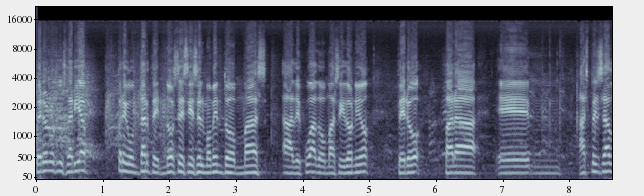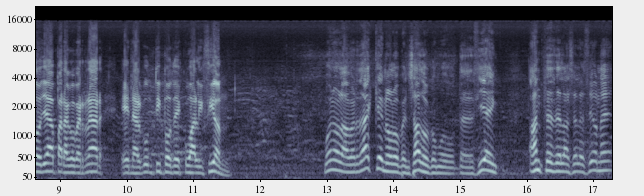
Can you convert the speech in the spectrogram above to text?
pero nos gustaría preguntarte, no sé si es el momento más adecuado, más idóneo, pero para... Eh, ¿Has pensado ya para gobernar en algún tipo de coalición? Bueno, la verdad es que no lo he pensado, como te decía antes de las elecciones.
